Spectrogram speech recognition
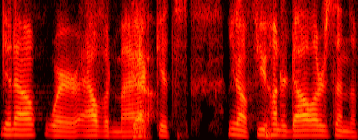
you know, where Alvin Mack gets, you know, a few hundred dollars, and the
